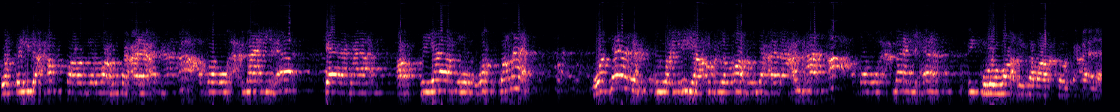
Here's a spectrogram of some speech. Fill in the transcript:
والسيدة حفصة رضي الله تعالى عنها أعظم أعمالها كان الصيام والصلاة. وكانت سويرية رضي الله تعالى عنها أعظم أعمالها ذكر الله تبارك وتعالى.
